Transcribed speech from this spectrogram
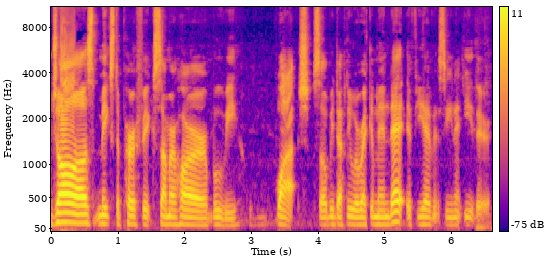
Jaws makes the perfect summer horror movie watch. So we definitely would recommend that if you haven't seen it either.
